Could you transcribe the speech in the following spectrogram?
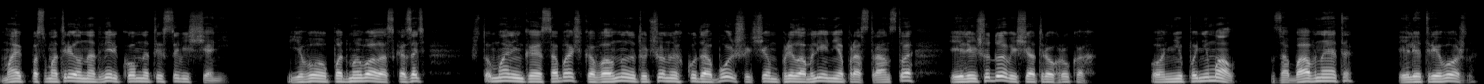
Майк посмотрел на дверь комнаты совещаний. Его подмывало сказать, что маленькая собачка волнует ученых куда больше, чем преломление пространства или чудовище о трех руках. Он не понимал, забавно это или тревожно.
